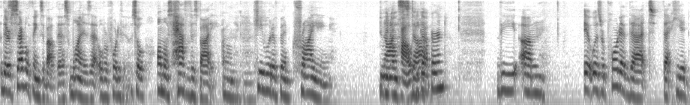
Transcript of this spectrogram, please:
there's several things about this. One is that over 40 so almost half of his body oh my gosh. he would have been crying. Do we know how he got burned? The um it was reported that that he had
